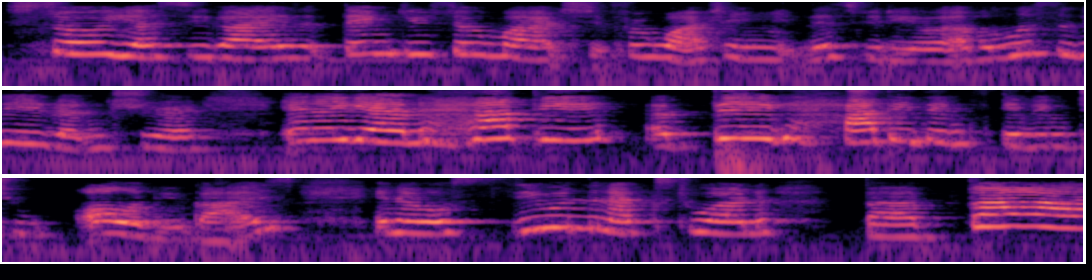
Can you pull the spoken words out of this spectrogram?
So yes you guys thank you so much for watching this video of Alyssa the Adventurer and again next one. Bye bye.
